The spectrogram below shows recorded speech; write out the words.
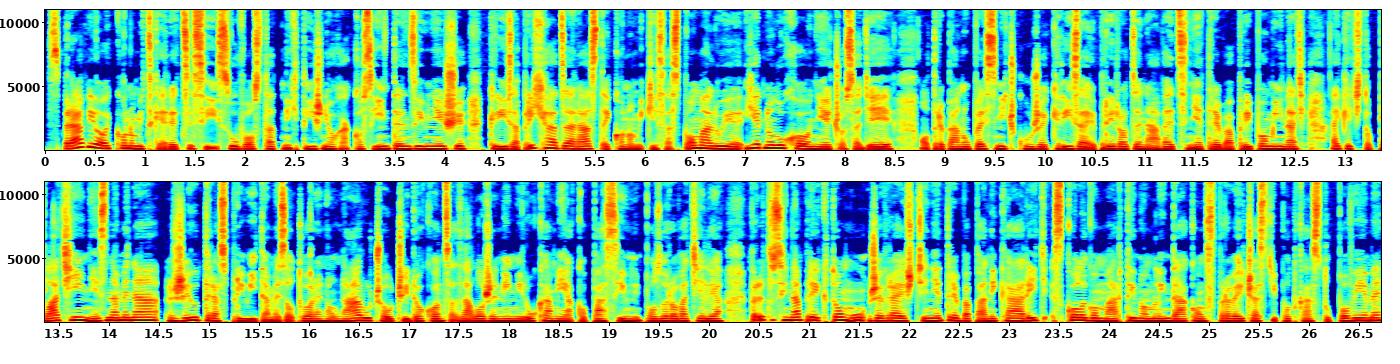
Správy o ekonomickej recesii sú v ostatných týždňoch ako si intenzívnejšie. Kríza prichádza, rast ekonomiky sa spomaluje, jednoducho niečo sa deje. Otrepanú pesničku, že kríza je prirodzená vec, netreba pripomínať. Aj keď to platí, neznamená, že ju teraz privítame s otvorenou náručou či dokonca založenými rukami ako pasívni pozorovatelia. Preto si napriek tomu, že vraj ešte netreba panikáriť, s kolegom Martinom Lindákom v prvej časti podcastu povieme,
